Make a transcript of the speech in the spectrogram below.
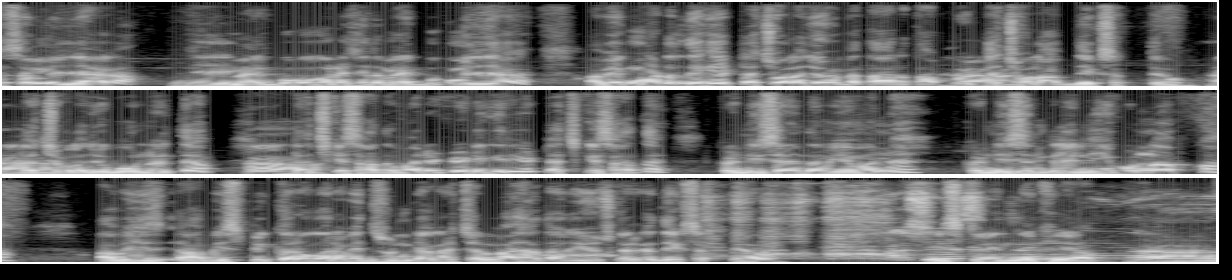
सब मिल जाएगा। जी। मैकबुक वगैरह से तो मैकबुक मिल जाएगा। अब एक मॉडल देखिए टच वाला जो मैं बता रहा था आपको हाँ, टच वाला आप देख सकते हो। हाँ। टच वाला जो बोल रहे थे आप हाँ हाँ। टच के साथ है। वन एट्टी डिग्री है टच के साथ है। कंडीशन एकदम एवन है। कंडीशन के लिए नहीं बोलना आपका। अभी आप स्पीकर वगैरह भी सुन के अगर चलना चाहते हो तो यूज़ करके देख सकते हो। स्क्रीन देखिए आप। हाँ हाँ।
